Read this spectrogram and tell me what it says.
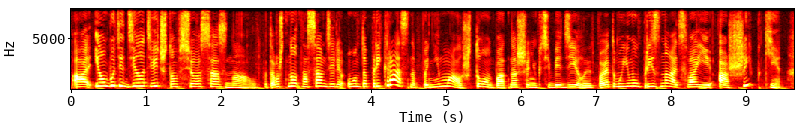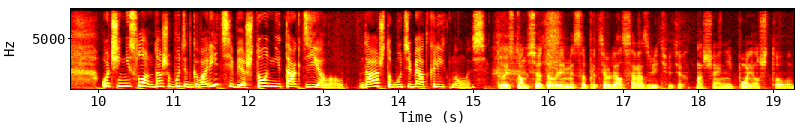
А, и он будет делать вид, что он все осознал. Потому что, ну, на самом деле, он-то прекрасно понимал, что он по отношению к тебе делает. Поэтому ему признать свои ошибки очень несложно. Он даже будет говорить себе, что он не так делал, да, чтобы у тебя откликнулось. То есть он все это время сопротивлялся развитию этих отношений, понял, что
